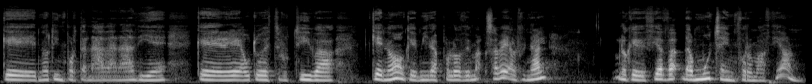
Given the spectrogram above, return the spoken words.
que no te importa nada a nadie, que eres autodestructiva, que no, que miras por los demás. ¿Sabes? Al final, lo que decías da, mucha información.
